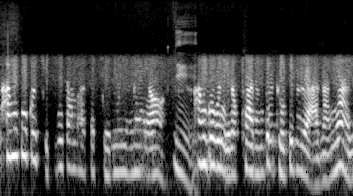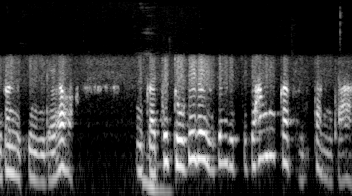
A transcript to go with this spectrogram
한국을 기준 삼아서 질문을 해요. 네. 한국은 이렇게 하는데 독일은 왜 안 하냐 이런 느낌인데요. 그러니까 즉 독일의 위생 규칙이 한국과 비슷합니다.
